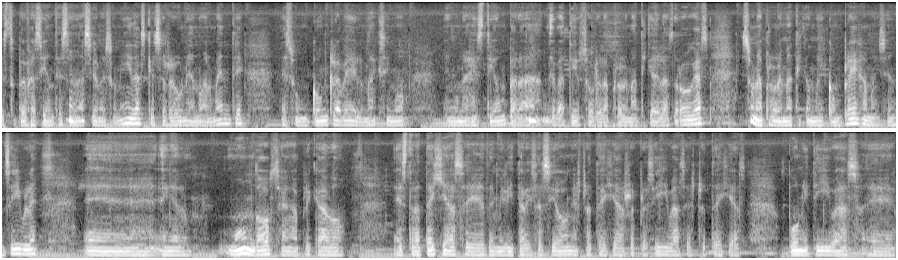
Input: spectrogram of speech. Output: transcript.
Estupefacientes de Naciones Unidas que se reúne anualmente. Es un cónclave, el máximo en una gestión para debatir sobre la problemática de las drogas. Es una problemática muy compleja, muy sensible. Eh, en el mundo se han aplicado estrategias eh, de militarización, estrategias represivas, estrategias punitivas, eh,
